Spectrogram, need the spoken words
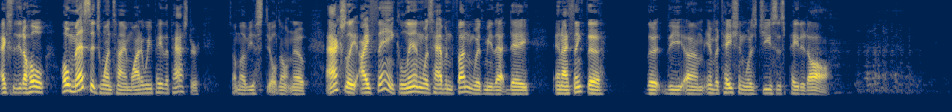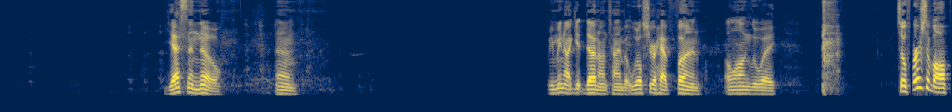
Actually, did a whole whole message one time. Why do we pay the pastor? Some of you still don't know. Actually, I think Lynn was having fun with me that day, and I think the the the um, invitation was Jesus paid it all. yes and no. Um, we may not get done on time, but we'll sure have fun along the way. So, first of all,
